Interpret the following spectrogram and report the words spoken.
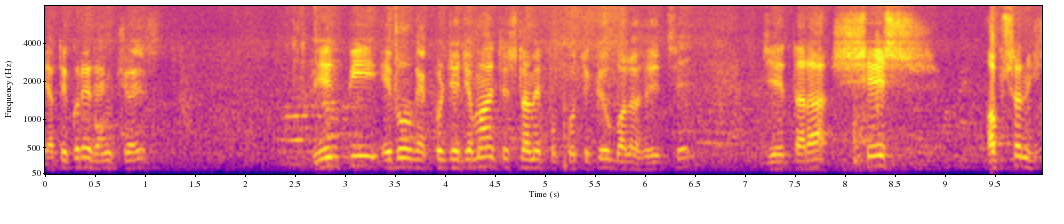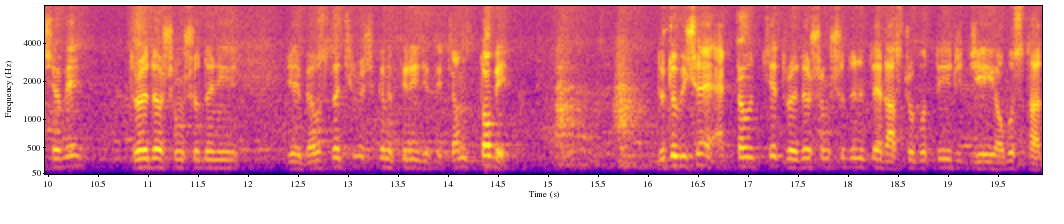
যাতে করে র্যাঙ্ক চয়েস বিএনপি এবং এক পর্যায়ে জামায়াত ইসলামের পক্ষ থেকেও বলা হয়েছে যে তারা শেষ অপশন হিসেবে ত্রয়োদশ সংশোধনী যে ব্যবস্থা ছিল সেখানে ফিরে যেতে চান। তবে দুটো বিষয়, একটা হচ্ছে ত্রয়োদশ সংশোধনীতে রাষ্ট্রপতির যে অবস্থান,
